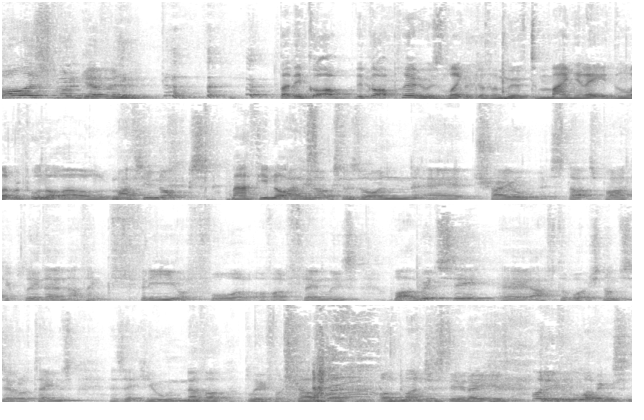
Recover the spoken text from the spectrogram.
All is forgiven. but they've got a they've got a player who's linked with a move to Man United and Liverpool not that long ago. Matthew Knox. Matthew Knox. Matthew Knox was on uh, trial at Stark's Park. He played in, I think, three or four of our friendlies. What I would say, uh, after watching him several times, is that he will never play for Cardiff or Manchester United or even Livingston.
